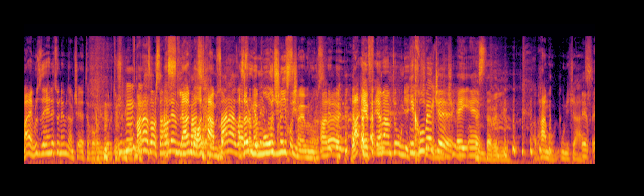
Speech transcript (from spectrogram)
من امروز ذهنتو نمی‌دونم چه اتفاقاتی داره توش میفته من از آرسنال اصلا باهات همزه من از اصلا روی آرسنال موج نیستیم. امروز. آره. من اف ام هم تو اون یکی این خوبه؟ که؟ AM SW همون اونی که هست. و.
